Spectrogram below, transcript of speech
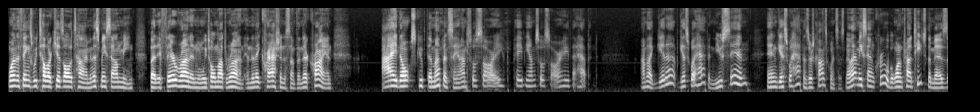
One of the things we tell our kids all the time, and this may sound mean, but if they're running when we told them not to run and then they crash into something, they're crying, I don't scoop them up and say, I'm so sorry, baby, I'm so sorry that happened. I'm like, get up. Guess what happened? You sin, and guess what happens? There's consequences. Now, that may sound cruel, but what I'm trying to teach them is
